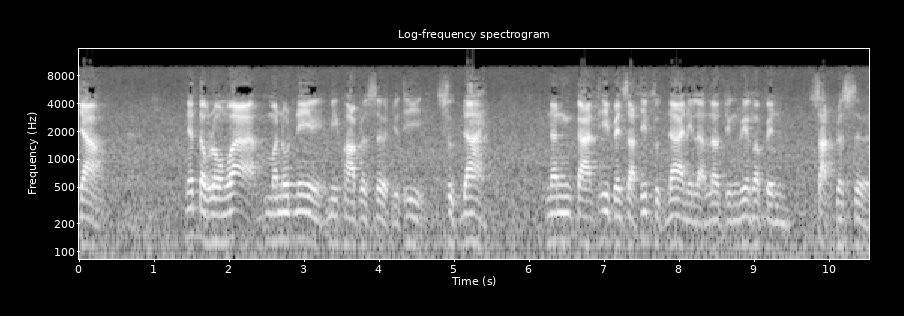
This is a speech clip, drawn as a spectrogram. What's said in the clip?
เจ้า เนี่ยตกลงว่ามนุษย์นี่มีความประเสริฐอยู่ที่ฝึกได้ นั้นการที่เป็นสัตว์ที่ฝึกได้นี่แหละ เราจึงเรียกว่าเป็นสัตว์ประเสริฐ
